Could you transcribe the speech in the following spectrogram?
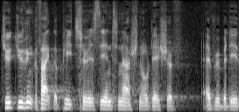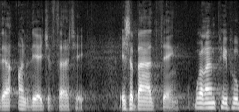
Do you, do you think the fact that pizza is the international dish of everybody there under the age of 30 is a bad thing? Well, and people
